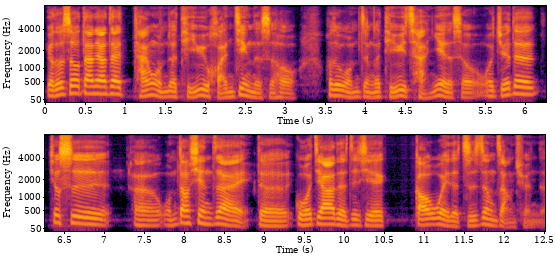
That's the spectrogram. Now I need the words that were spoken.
有的时候，大家在谈我们的体育环境的时候，或者我们整个体育产业的时候，我觉得就是，呃，我们到现在的国家的这些。高位的执政掌权的，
